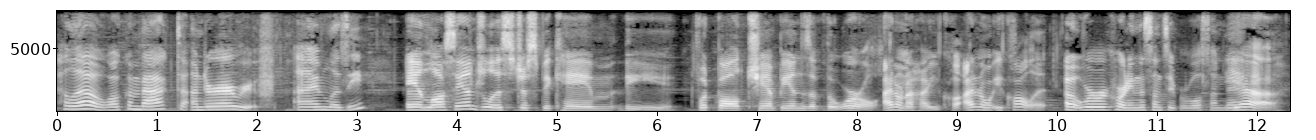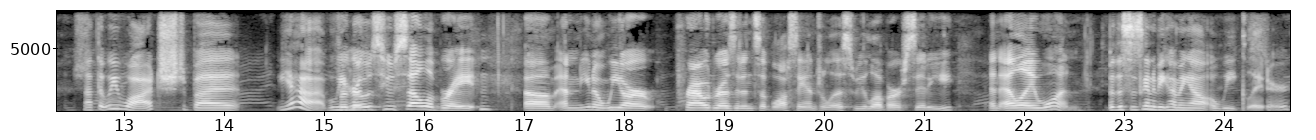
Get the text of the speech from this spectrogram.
Hello, welcome back to Under Our Roof. I'm Lizzie. And Los Angeles just became the football champions of the world. I don't know how you call I don't know what you call it. Oh, we're recording this on Super Bowl Sunday. Yeah. Not that we watched, but yeah, we For heard those who celebrate, um, and you know, we are proud residents of Los Angeles. We love our city. And LA won. but this is going to be coming out a week later.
